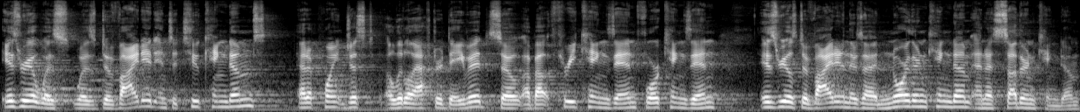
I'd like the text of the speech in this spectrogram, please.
Israel was, was divided into two kingdoms at a point just a little after David, so about three kings in, four kings in. Israel's divided, and there's a northern kingdom and a southern kingdom.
